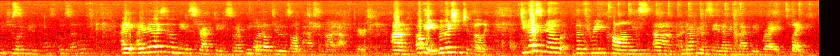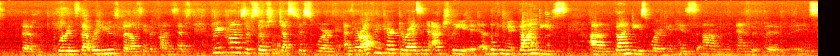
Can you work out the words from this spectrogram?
Would you like me to pass those out? I, I realize it'll be distracting, so I think what I'll do is I'll pass them out after. Um, okay, relationship building. Do you guys know the three prongs? Um, I'm not going to say them exactly right, like the words that were used, but I'll say the concepts. Three prongs of social justice work, as they're often characterized, and actually uh, looking at Gandhi's um, Gandhi's work and his um, and the, his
